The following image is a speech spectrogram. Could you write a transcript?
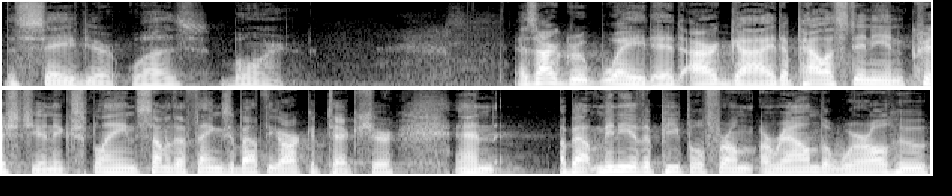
the Savior was born. As our group waited, our guide, a Palestinian Christian, explained some of the things about the architecture and about many of the people from around the world who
